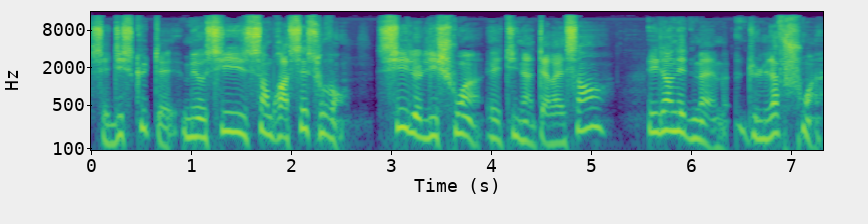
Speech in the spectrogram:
c'est discuter, mais aussi s'embrasser souvent. Si le lichouin est inintéressant, il en est de même du lave-chouin,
